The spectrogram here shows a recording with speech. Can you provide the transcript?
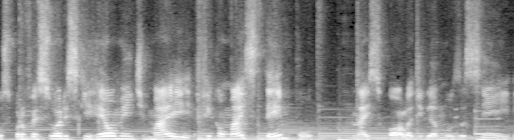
os professores que realmente mais ficam mais tempo na escola, digamos assim,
